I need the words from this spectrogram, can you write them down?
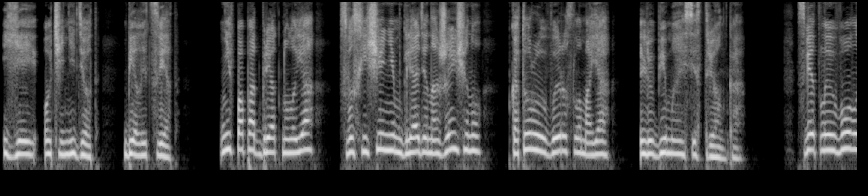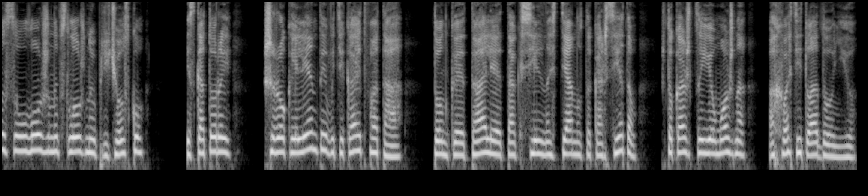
Ей очень идет белый цвет. Не в попад брякнула я, с восхищением глядя на женщину, в которую выросла моя любимая сестренка. Светлые волосы уложены в сложную прическу, из которой Широкой лентой вытекает фата, тонкая талия так сильно стянута корсетом, что, кажется, ее можно охватить ладонью.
